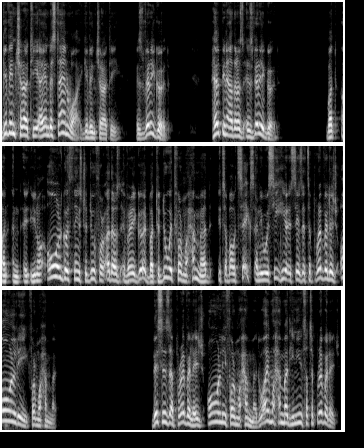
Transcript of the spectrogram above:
Giving charity, I understand why giving charity is very good. Helping others is very good. But uh, and uh, you know all good things to do for others are very good, but to do it for Muhammad, it's about sex. And you will see here it says it's a privilege only for Muhammad. This is a privilege only for Muhammad. Why Muhammad he needs such a privilege?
